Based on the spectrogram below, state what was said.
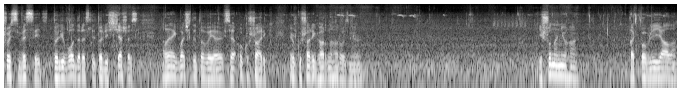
щось висить. То лі водорослі, то лі ще щось. Але як бачите, то виявився окушарик. І окушарик гарного розміру. І що на нього так повлияло?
